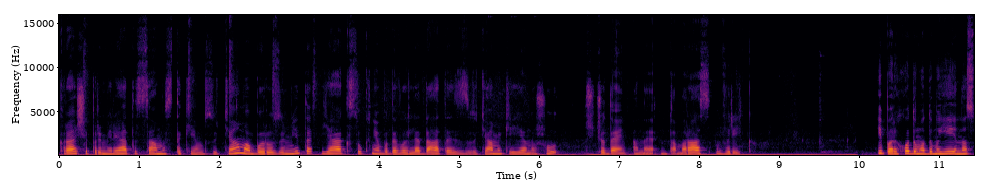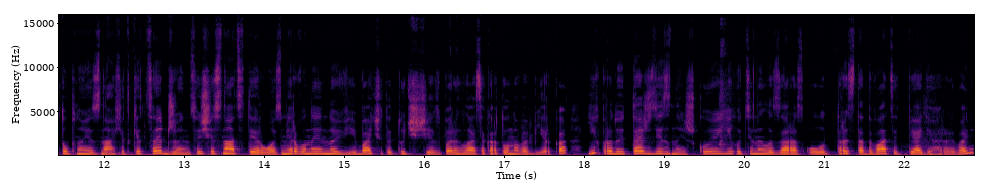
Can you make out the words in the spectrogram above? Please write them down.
краще приміряти саме з таким взуттям, аби розуміти, як сукня буде виглядати з взуттям, яке я ношу щодень, а не там раз в рік. І переходимо до моєї наступної знахідки. Це джинси, 16 розмір. Вони нові. Бачите, тут ще збереглася картонова бірка. Їх продають теж зі знижкою. Їх оцінили зараз у 325 гривень.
